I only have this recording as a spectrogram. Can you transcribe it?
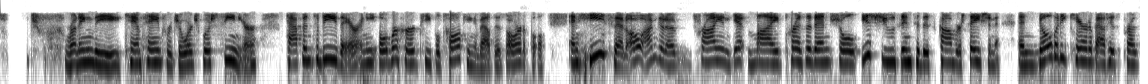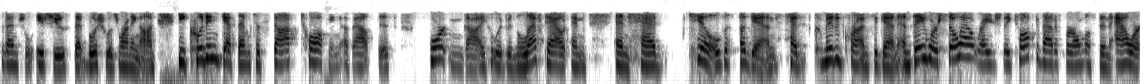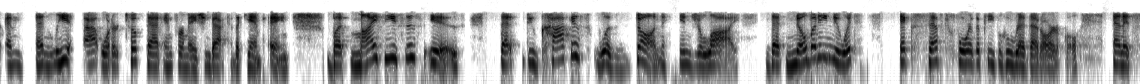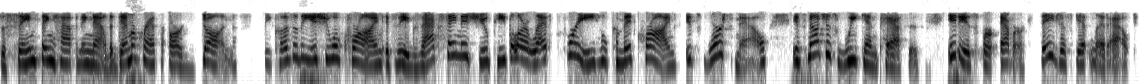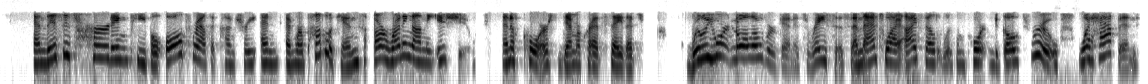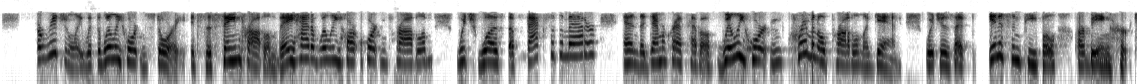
running the campaign for George Bush Sr., happened to be there and he overheard people talking about this article. And he said, Oh, I'm going to try and get my presidential issues into this conversation. And nobody cared about his presidential issues that Bush was running on. He couldn't get them to stop talking about this Horton guy who had been left out and and had killed again, had committed crimes again, and they were so outraged they talked about it for almost an hour. And and Lee Atwater took that information back to the campaign. But my thesis is that Dukakis was done in July. That nobody knew it except for the people who read that article. And it's the same thing happening now. The Democrats are done because of the issue of crime, it's the exact same issue. People are let free who commit crimes. It's worse now. It's not just weekend passes, it is forever. They just get let out. And this is hurting people all throughout the country, and, and Republicans are running on the issue. And of course, Democrats say that's Willie Horton all over again. It's racist. And that's why I felt it was important to go through what happened originally with the Willie Horton story. It's the same problem. They had a Willie Horton problem, which was the facts of the matter, and the Democrats have a Willie Horton criminal problem again, which is that innocent people are being hurt.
